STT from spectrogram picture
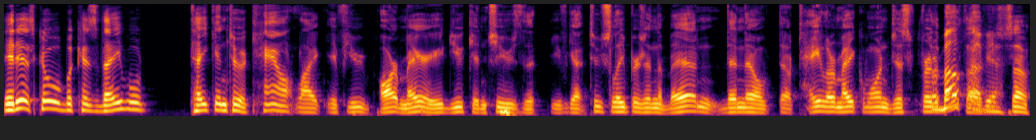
it is cool because they will take into account like if you are married, you can choose that you've got two sleepers in the bed, and then they'll they'll tailor make one just for, the both, of you. So,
